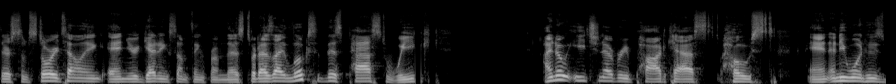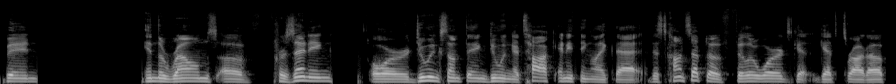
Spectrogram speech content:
there's some storytelling and you're getting something from this. But as I looked this past week, I know each and every podcast host and anyone who's been in the realms of presenting or doing something, doing a talk, anything like that, this concept of filler words get gets brought up.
